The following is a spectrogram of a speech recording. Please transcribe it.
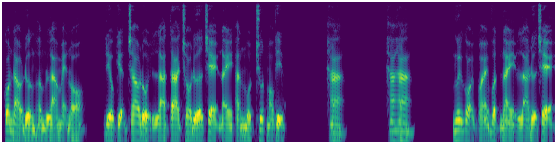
con đào đường hầm là mẹ nó, điều kiện trao đổi là ta cho đứa trẻ này ăn một chút máu thịt. Ha ha ha. Ngươi gọi quái vật này là đứa trẻ.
